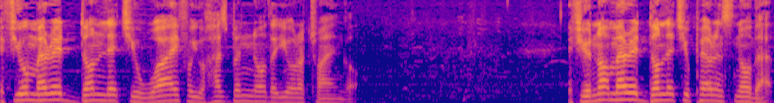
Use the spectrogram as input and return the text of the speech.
If you're married, don't let your wife or your husband know that you're a triangle. If you're not married, don't let your parents know that.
